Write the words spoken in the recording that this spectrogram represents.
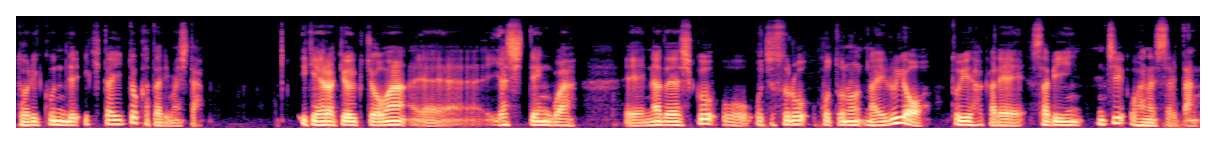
取り組んでいきたいと語りました。池原教育長は、えー、ヤシ天は、えー、なだやしく落ちすることのないるようというはかれサビンちお話しされたん。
